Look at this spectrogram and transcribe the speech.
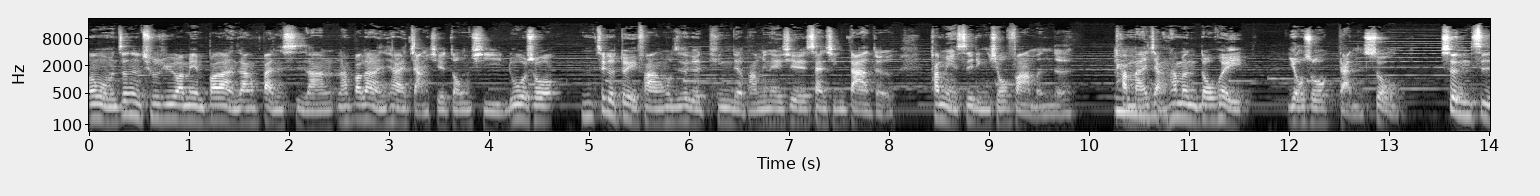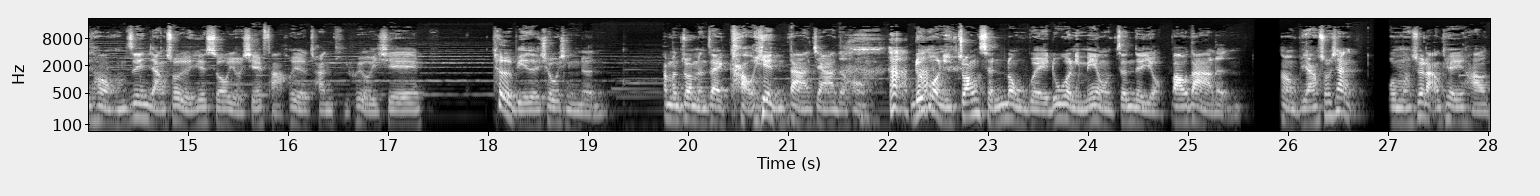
嗯，我们真的出去外面包大人这样办事啊，让包大人下来讲一些东西，如果说这个对方或者这个听的旁边的一些善心大德，他们也是灵修法门的，坦白讲，他们都会有所感受，甚至哈，我们之前讲说，有些时候有些法会的团体会有一些特别的修行人。他们专门在考验大家的吼，如果你装神弄鬼，如果你没有真的有包大人，哦，比方说像我们虽然 OK 好，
